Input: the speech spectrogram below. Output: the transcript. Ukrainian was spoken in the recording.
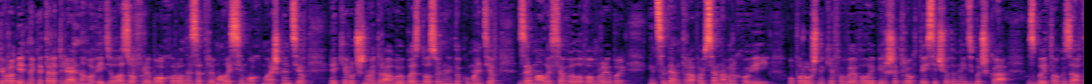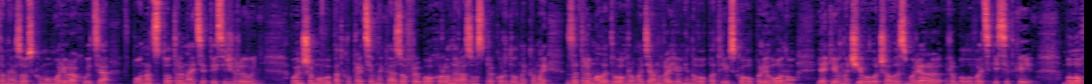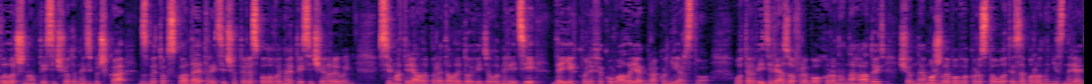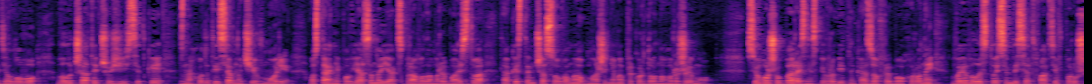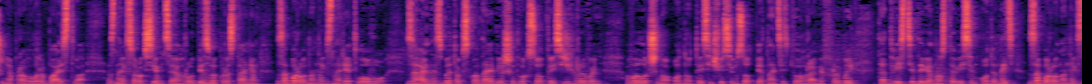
Співробітники територіального відділу Азоврибоохорони затримали сімох мешканців, які ручною драгою без дозвільних документів займалися виловом риби. Інцидент трапився на верховій. У порушників виявили більше трьох тисяч одиниць бичка. Збиток, завданий Азовському морю, рахується в понад 113 тисяч гривень. В іншому випадку працівники Азоврибоохорони разом з прикордонниками затримали двох громадян в районі Новопетрівського полігону, які вночі вилучали з моря риболовецькі сітки. Було вилучено тисячу одиниць бичка. Збиток складає 34,5 тисячі гривень. Всі матеріали передали до відділу міліції, де їх кваліфікували як браконьєрство. У тервідділі Азоврибоохорони нагадують, що неможливо використовувати заборонені знаряддя лову, вилучати чужі сітки, знаходитися вночі в морі. Останнє пов'язано як з правилами рибальства, так і з тимчасовими обмеженнями прикордонного режиму. Всього ж у березні співробітники Азоврибоохорони виявили 170 фактів порушення правил рибальства. З них 47 – це грубі з використанням заборонених знарядь лову. Загальний збиток складає більше 200 тисяч гривень. Вилучено 1715 кілограмів риби та 298 одиниць заборонених знарядь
